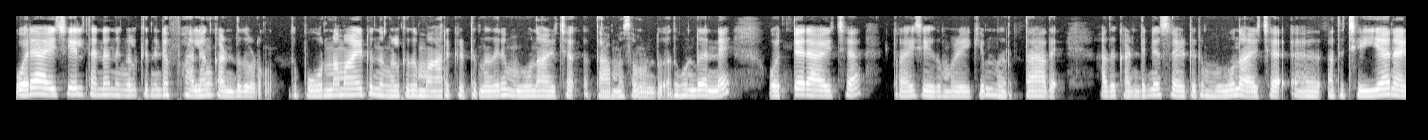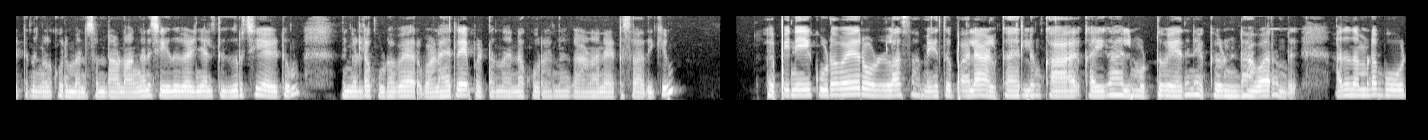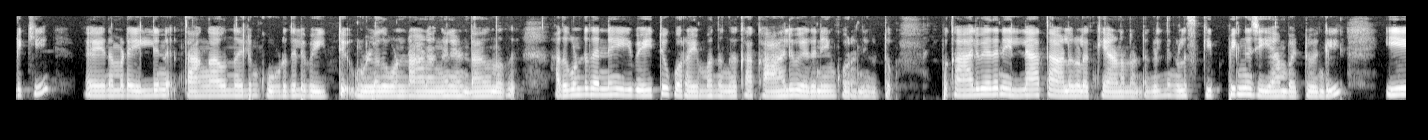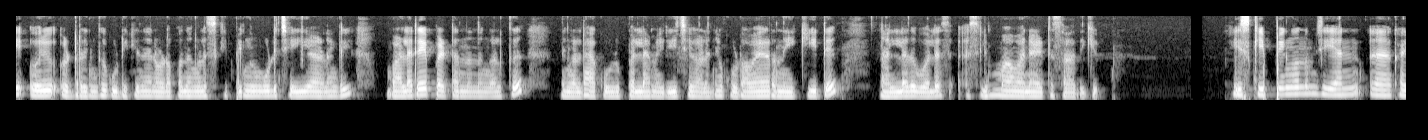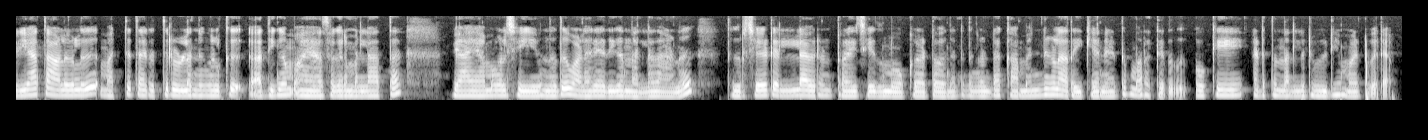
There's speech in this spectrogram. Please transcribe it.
ഒരാഴ്ചയിൽ തന്നെ നിങ്ങൾക്കിതിന്റെ ഫലം കണ്ടു തുടങ്ങും. ഇത് പൂർണമായിട്ടും നിങ്ങൾക്കിത് മാറിക്കിട്ടുന്നതിന് മൂന്നാഴ്ച താമസമുണ്ട്. അതുകൊണ്ട് തന്നെ ഒറ്റൊരാഴ്ച ട്രൈ ചെയ്യുമ്പോഴേക്കും നിർത്താതെ അത് കണ്ടിന്യൂസ് ആയിട്ടൊരു മൂന്നാഴ്ച അത് ചെയ്യാനായിട്ട് നിങ്ങൾക്കൊരു മനസ്സുണ്ടാവണം. അങ്ങനെ ചെയ്തു കഴിഞ്ഞാൽ തീർച്ചയായിട്ടും നിങ്ങളുടെ കുടവയർ വളരെ പെട്ടെന്ന് തന്നെ കുറയുന്നത് കാണാനായിട്ട് സാധിക്കും. പിന്നെ ഈ കുടവയറുള്ള സമയത്ത് പല ആൾക്കാരിലും കാ കൈകാൽ മുട്ടുവേദനയൊക്കെ ഉണ്ടാവാറുണ്ട്. അത് നമ്മുടെ ബോഡിക്ക് നമ്മുടെ എല്ലിന് താങ്ങാവുന്നതിലും കൂടുതൽ വെയിറ്റ് ഉള്ളത് കൊണ്ടാണ് അങ്ങനെ ഉണ്ടാകുന്നത് അതുകൊണ്ട് തന്നെ ഈ വെയിറ്റ് കുറയുമ്പോൾ നിങ്ങൾക്ക് ആ കാലുവേദനയും കുറഞ്ഞു കിട്ടും. ഇപ്പോൾ കാലുവേദന ഇല്ലാത്ത ആളുകളൊക്കെ ആണെന്നുണ്ടെങ്കിൽ നിങ്ങൾ സ്കിപ്പിംഗ് ചെയ്യാൻ പറ്റുമെങ്കിൽ ഈ ഒരു ഡ്രിങ്ക് കുടിക്കുന്നതിനോടൊപ്പം നിങ്ങൾ സ്കിപ്പിങ്ങും കൂടി ചെയ്യുകയാണെങ്കിൽ വളരെ പെട്ടെന്ന് നിങ്ങൾക്ക് നിങ്ങളുടെ ആ കൊഴുപ്പെല്ലാം എരിയിച്ച് കളഞ്ഞ് കുടവയർ നീക്കിയിട്ട് നല്ലതുപോലെ സ്ലിം ആവാനായിട്ട് സാധിക്കും. ഈ സ്കിപ്പിംഗ് ഒന്നും ചെയ്യാൻ കഴിയാത്ത ആളുകൾ മറ്റ് തരത്തിലുള്ള നിങ്ങൾക്ക് അധികം ആയാസകരമല്ലാത്ത വ്യായാമങ്ങൾ ചെയ്യുന്നത് വളരെയധികം നല്ലതാണ്. തീർച്ചയായിട്ടും എല്ലാവരും ട്രൈ ചെയ്ത് നോക്കുക കേട്ടോ. എന്നിട്ട് നിങ്ങളുടെ കമന്റുകൾ അറിയിക്കാനായിട്ട് മറക്കരുത്. ഓക്കേ അടുത്ത നല്ലൊരു വീഡിയോ ആയിട്ട് വരാം.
